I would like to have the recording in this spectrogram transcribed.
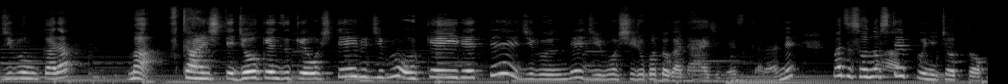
自分から、まあ、俯瞰して条件付けをしている自分を受け入れて、自分で自分を知ることが大事ですからね。まずそのステップにちょっと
